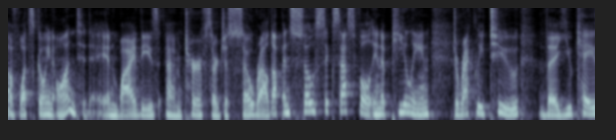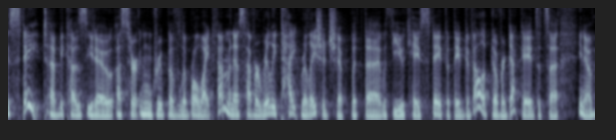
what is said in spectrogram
of what's going on today and why these um, TERFs are just so riled up and so successful in appealing directly to the UK state uh, because you know a certain group of liberal white feminists have a really tight relationship with the with the UK state that they've developed over decades. It's a you know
